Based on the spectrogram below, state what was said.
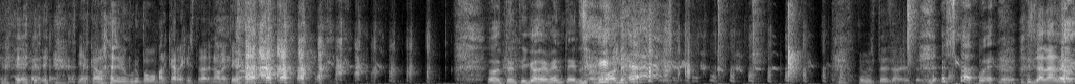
y acabas en un grupo con marca registrada. No, mentira. Auténtico de mente. Me gustó esa vez. Está bueno. O sea, las dos.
